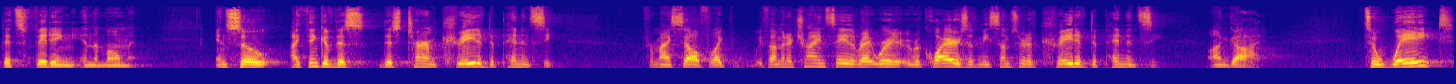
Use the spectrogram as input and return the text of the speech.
that's fitting in the moment. And so I think of this, this term, creative dependency, for myself. Like if I'm going to try and say the right word, it requires of me some sort of creative dependency on God. To wait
